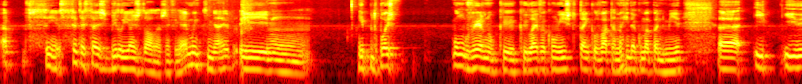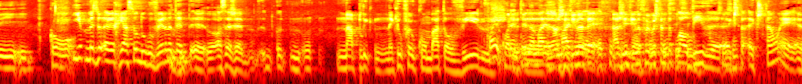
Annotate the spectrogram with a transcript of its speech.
ah, sim, 66 bilhões de dólares, enfim, é muito dinheiro e, hum, e depois um governo que, que leva com isto tem que levar também ainda com uma pandemia ah, e, e- e com E- mas a reação do governo, até, eh, ou seja, na, naquilo que foi o combate ao vírus, Foi a quarentena eh, mais- a Argentina, mais, até- a Argentina foi bastante sim, sim, aplaudida. sim. A, questão, a questão é a,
